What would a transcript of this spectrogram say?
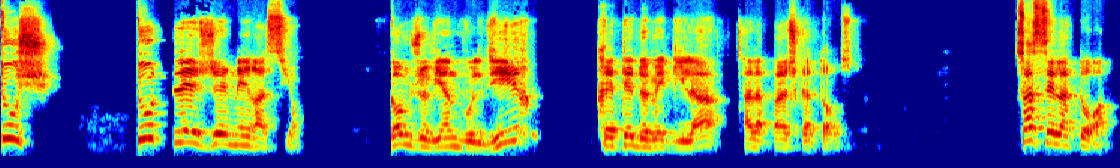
touchent toutes les générations. Comme je viens de vous le dire, traité de Megillah à la page 14. Ça, c'est la Torah.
